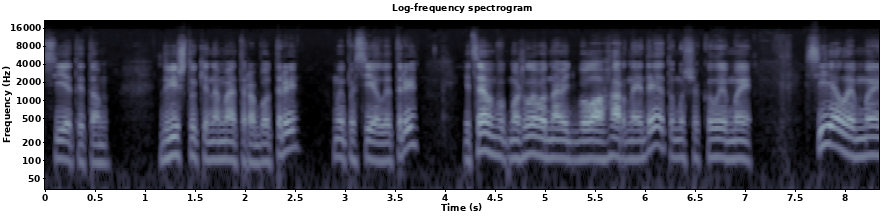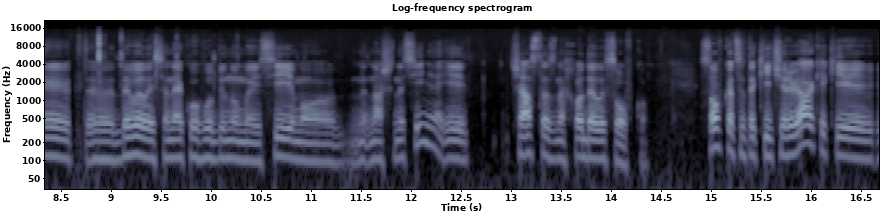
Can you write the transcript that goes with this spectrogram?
сіяти там дві штуки на метр або три. Ми посіяли три. І це, можливо, навіть була гарна ідея, тому що коли ми сіяли, ми е, дивилися, на яку глибину ми сіємо наше насіння, і часто знаходили совку. Совка це такий черв'як, який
